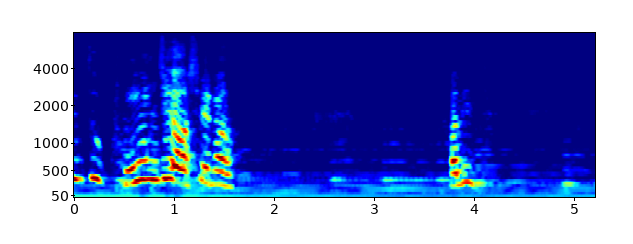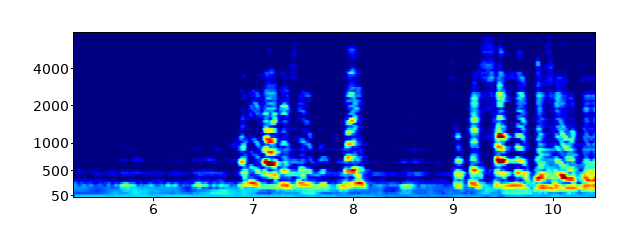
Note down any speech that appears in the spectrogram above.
কিন্তু ঘুম যে আসে না। খালি খালি রাজেশের মুখটাই চোখের সামনে ভেসে ওঠে।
